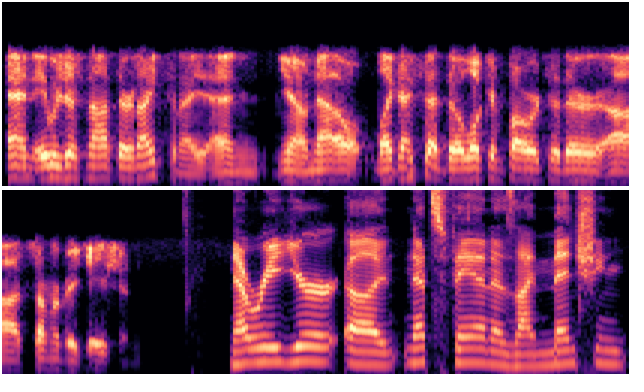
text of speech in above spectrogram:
and it was just not their night tonight. And you know, now, like I said, they're looking forward to their uh, summer vacation. Now, Reed, you're a Nets fan, as I mentioned,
